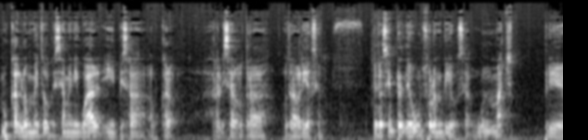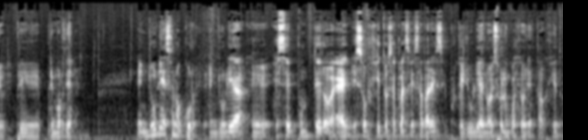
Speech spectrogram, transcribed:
busca los métodos que se igual y empieza a buscar, a realizar otra, otra variación. Pero siempre de un solo envío, o sea, un match primordial. En Julia eso no ocurre. En Julia eh, ese puntero, eh, ese objeto, esa clase desaparece, porque Julia no es un lenguaje orientado a objetos.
